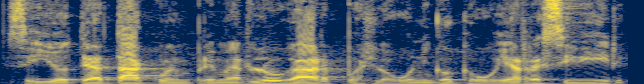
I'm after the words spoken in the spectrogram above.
si yo te ataco en primer lugar, pues lo único que voy a recibir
